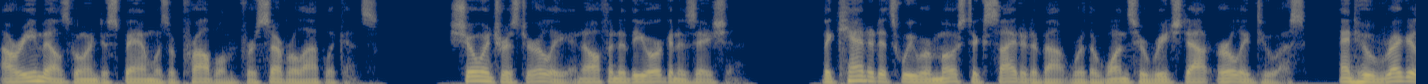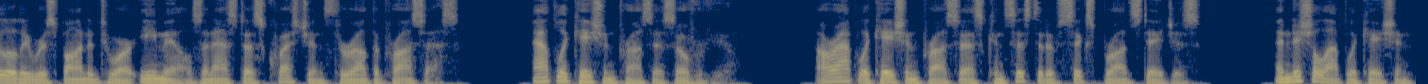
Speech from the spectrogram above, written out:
Our emails going to spam was a problem for several applicants. Show interest early and often to the organization. The candidates we were most excited about were the ones who reached out early to us, and who regularly responded to our emails and asked us questions throughout the process. Application Process Overview Our application process consisted of six broad stages. Initial application,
